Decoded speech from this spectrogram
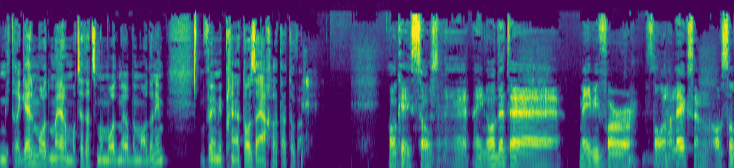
מתרגל מאוד מהר, מוצא את עצמו מאוד מהר במועדונים, ומבחינתו זו הייתה החלטה טובה. Okay, so uh, I know that uh, maybe for for Alex and also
